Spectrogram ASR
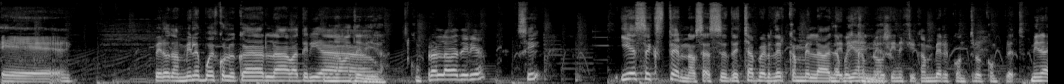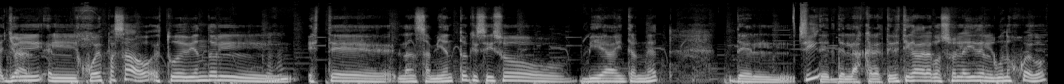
eh, pero también le puedes colocar la batería. Una batería. Comprar la batería, sí. Y es externa, o sea, se te echa a perder cambiar la La batería y no tienes que cambiar el control completo. Mira, yo el, el jueves pasado estuve viendo el, este lanzamiento que se hizo vía internet del, ¿Sí? de, de las características de la consola y de algunos juegos.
